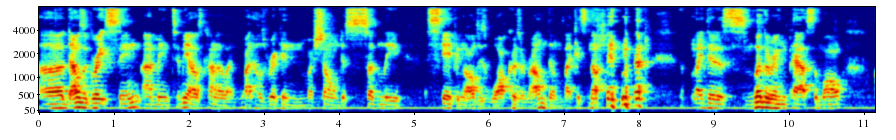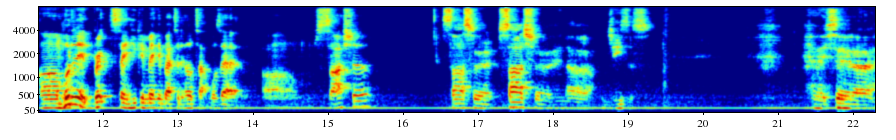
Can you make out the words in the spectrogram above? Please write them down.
Uh, that was a great scene. I mean, to me, I was kind of like, why the hell's Rick and Michonne just suddenly escaping all these walkers around them like it's nothing? like they're just slithering past them all. Um, who did Rick say you can make it back to the hilltop? Was that um, Sasha? Sasha, Sasha, and uh, Jesus. And they said uh,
